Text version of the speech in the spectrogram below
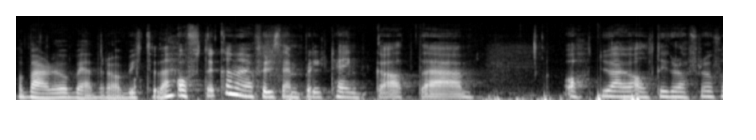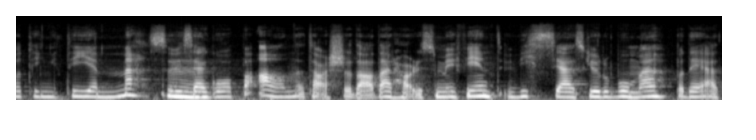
Og da er det jo bedre å bytte det. Ofte kan jeg f.eks. tenke at eh, Å, du er jo alltid glad for å få ting til hjemme. Så hvis jeg går på annen etasje, da, der har du så mye fint. Hvis jeg skulle bomme på det jeg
